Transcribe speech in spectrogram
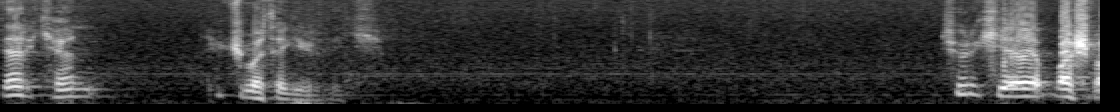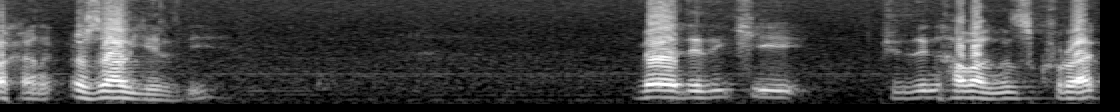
Derken hükümete girdik. Türkiye Başbakanı Özal geldi. Ve dedi ki sizin havanız kurak.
